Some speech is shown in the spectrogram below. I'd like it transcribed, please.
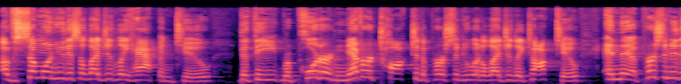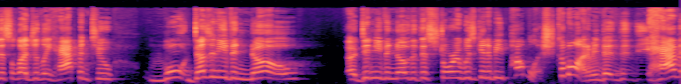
of someone who this allegedly happened to? That the reporter never talked to the person who had allegedly talked to, and the person who this allegedly happened to won't doesn't even know uh, didn't even know that this story was going to be published. Come on, I mean, the, the, have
